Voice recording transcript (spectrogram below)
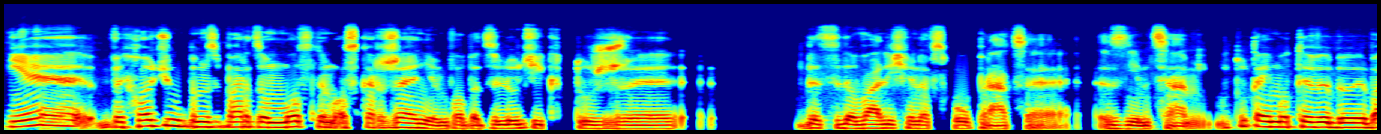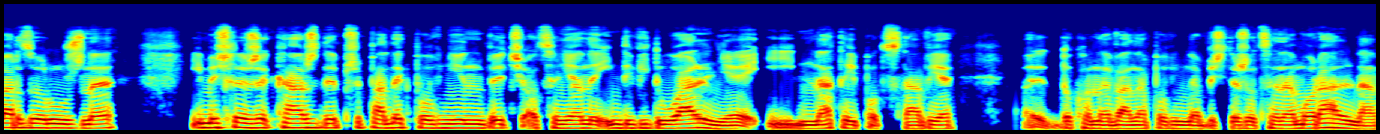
nie wychodziłbym z bardzo mocnym oskarżeniem wobec ludzi, którzy decydowali się na współpracę z Niemcami. Tutaj motywy były bardzo różne i myślę, że każdy przypadek powinien być oceniany indywidualnie i na tej podstawie e, dokonywana powinna być też ocena moralna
